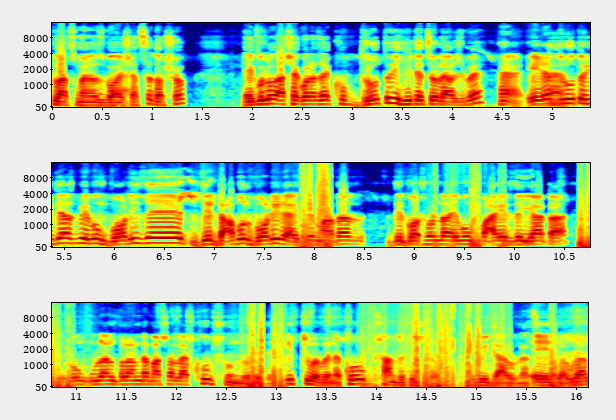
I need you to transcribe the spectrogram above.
প্লাস মাইনাস বয়স হ্যাঁ। আছে দর্শক। এগুলো আশা করা যায় খুব দ্রুতই হিটে চলে আসবে। হ্যাঁ এটা হ্যাঁ। দ্রুত হিটে আসবে এবং বডি যে যে ডাবল বডি আছে মাদার যে গঠনটা এবং পায়ের যে ইয়াটা এবং উলান পালানটা মাসাল্লাহ খুব সুন্দর এতে কিচ্ছু পাবে না খুব শান্তশিষ্ট। খুবই দারুণ আছে এই উলান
